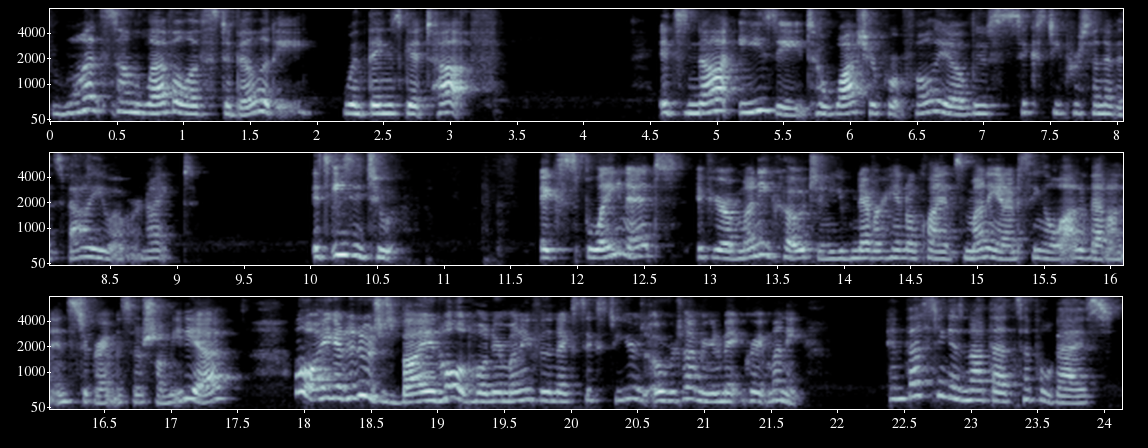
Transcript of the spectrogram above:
want some level of stability when things get tough. It's not easy to watch your portfolio lose 60% of its value overnight. It's easy to explain it if you're a money coach and you've never handled clients' money. And I'm seeing a lot of that on Instagram and social media. Oh, all you got to do is just buy and hold, hold your money for the next 60 years. Over time, you're going to make great money. Investing is not that simple, guys.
